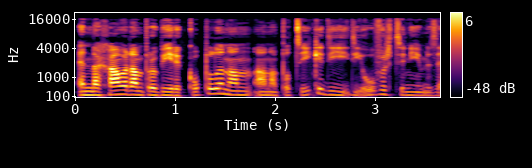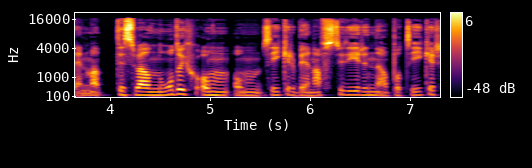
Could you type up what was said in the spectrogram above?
En dat gaan we dan proberen koppelen aan, aan apotheken die, die over te nemen zijn. Maar het is wel nodig om, om, zeker bij een afstuderende apotheker,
